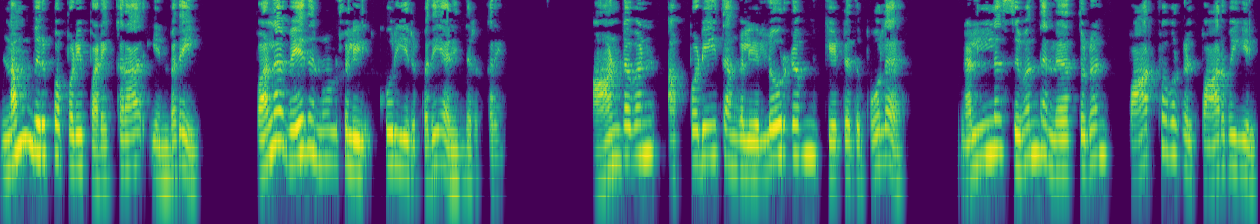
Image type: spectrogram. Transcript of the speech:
நம் விருப்பப்படி படைக்கிறார் என்பதை பல வேத நூல்களில் கூறியிருப்பதை அறிந்திருக்கிறேன். ஆண்டவன் அப்படி தங்கள் எல்லோரிடமும் கேட்டது போல நல்ல சிவந்த நிறத்துடன் பார்ப்பவர்கள் பார்வையில்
